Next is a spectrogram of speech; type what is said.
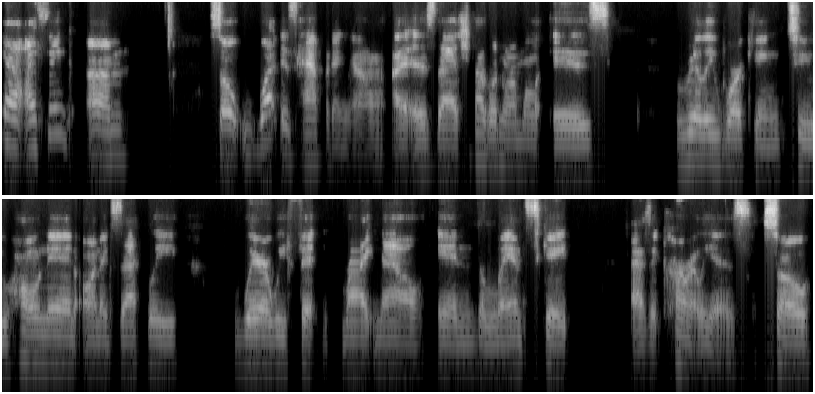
yeah i think um, so what is happening now uh, is that chicago NORML is really working to hone in on exactly where we fit right now in the landscape as it currently is. So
